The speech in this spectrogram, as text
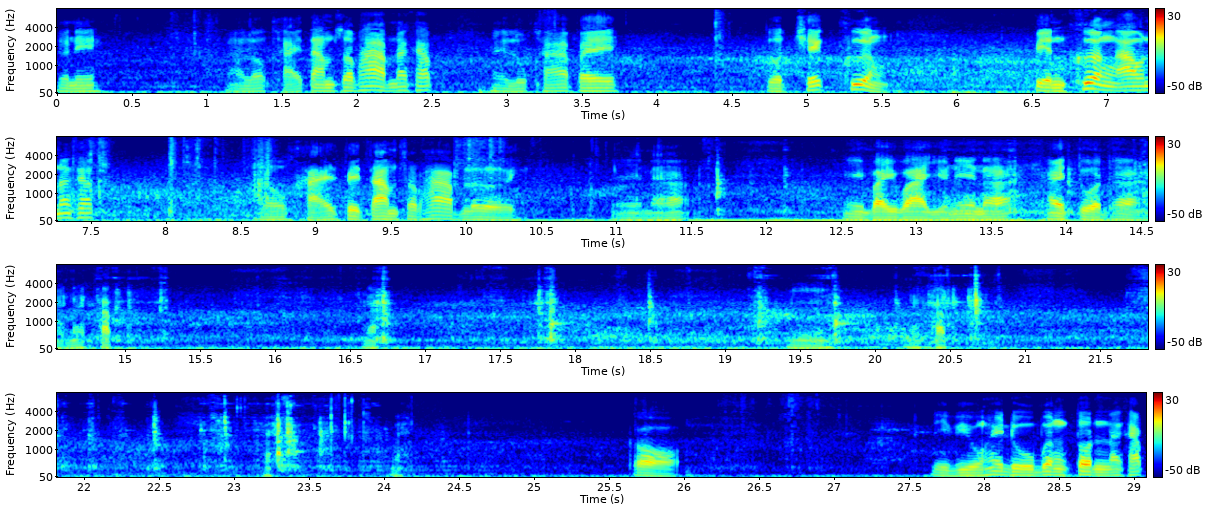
ตัวนี้เราขายตามสภาพนะครับ ให้ลูกค้าไปตรวจเช็คเครื่อง เปลี่ยนเครื่องเอานะครับ เราขายไปตามสภาพเลยนี่นะฮะนี่ใบวายอยู่นี่นะให้ตรวจได้นะครับนะนี่นะครับนะนะ ก็รีวิวให้ดูเบื้องต้นนะครับ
